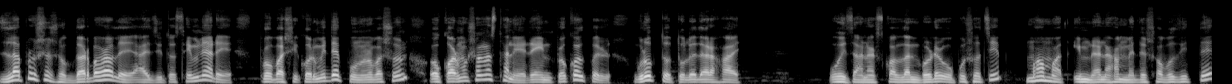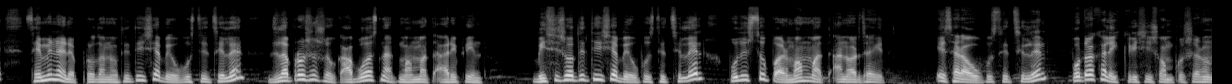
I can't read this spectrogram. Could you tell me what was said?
জেলা প্রশাসক দরবার হলে আয়োজিত সেমিনারে প্রবাসী কর্মীদের পুনর্বাসন ও কর্মসংস্থানে রেইন প্রকল্পের গুরুত্ব তুলে ধরা হয়। ওয়েজ আনার্স কল্যাণ বোর্ডের উপসচিব মোহাম্মদ ইমরান আহমেদের সভাপতিত্বে সেমিনারে প্রধান অতিথি হিসেবে উপস্থিত ছিলেন জেলা প্রশাসক আবু আসনাদ মোহাম্মদ আরিফিন। বিশেষ অতিথি হিসেবে উপস্থিত ছিলেন পুলিশ সুপার মোহাম্মদ আনোয়ার জাহিদ। এছাড়াও উপস্থিত ছিলেন পটুয়াখালী কৃষি সম্প্রসারণ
